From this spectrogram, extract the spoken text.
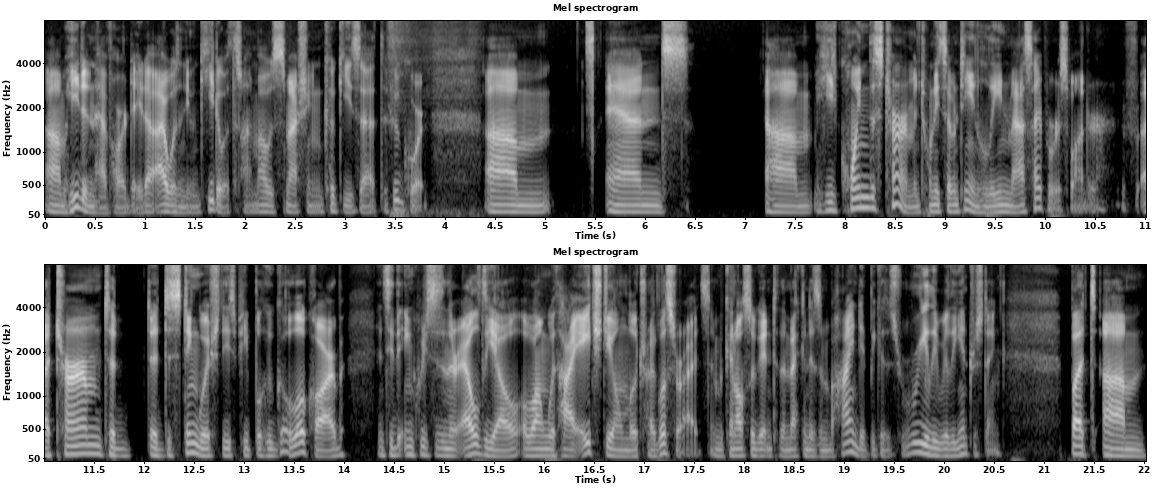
Um, he didn't have hard data. I wasn't even keto at the time. I was smashing cookies at the food court. Um, and um, he coined this term in 2017, lean mass hyperresponder, a term to, to distinguish these people who go low carb and see the increases in their LDL along with high HDL and low triglycerides. And we can also get into the mechanism behind it because it's really, really interesting. But um,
